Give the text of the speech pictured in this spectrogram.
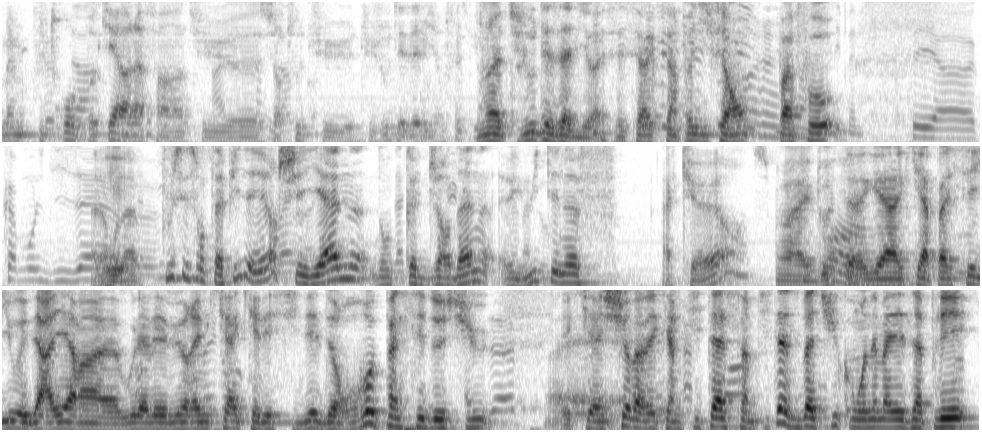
même plus trop au poker à la fin. hein. Tu, euh, surtout, tu, tu joues tes amis en fait. Ouais, tu joues tes amis, ouais. C'est c'est vrai que c'est un peu différent, pas faux. Euh, comme on le disait. Alors, on a euh, poussé son tapis d'ailleurs chez Yann, donc Code Jordan, euh, 8 et 9 à cœur. Ouais, Gotaga qui a passé You et derrière, hein, vous l'avez vu, Remka qui a décidé de repasser dessus et qui a shove avec un petit as, un petit as battu comme on aime à les appeler.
